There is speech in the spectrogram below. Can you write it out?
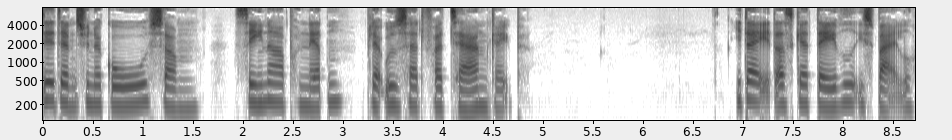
Det er den synagoge, som senere på natten bliver udsat for et terrorangreb. I dag der skal David i spejlet,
